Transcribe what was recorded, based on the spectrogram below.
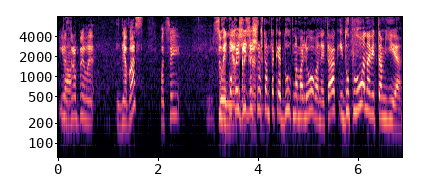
і Так. зробили для вас оцей Ой, сувенір. покажіть, же, прекрасний. що ж там таке дуб намальований, так? І дупло навіть там є.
